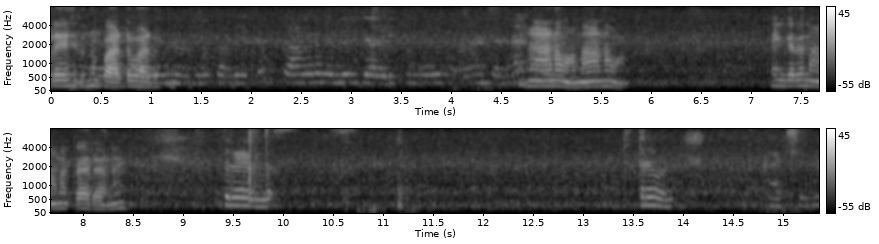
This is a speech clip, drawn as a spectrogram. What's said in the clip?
മോളെ ഇരുന്ന് പാട്ട് പാടും. നാണമാ നാണമാ. ഭയങ്കര നാണക്കാരാണ്. കാഴ്ചകൾ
